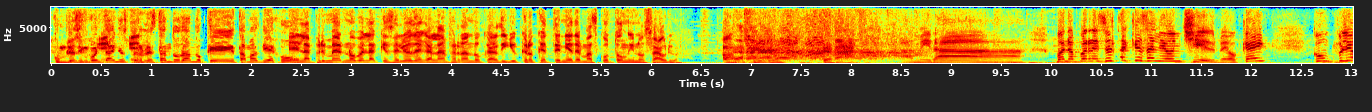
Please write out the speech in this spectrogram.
Cumplió 50 Eh, años, pero en- le están dudando que está más viejo. En la primera novela que salió de Galán Fernando Cardillo, creo que tenía de mascota un dinosaurio. Ah, sí, ¿no? Ah, mira. Bueno, pues resulta que salió un chisme, ¿ok? Cumplió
